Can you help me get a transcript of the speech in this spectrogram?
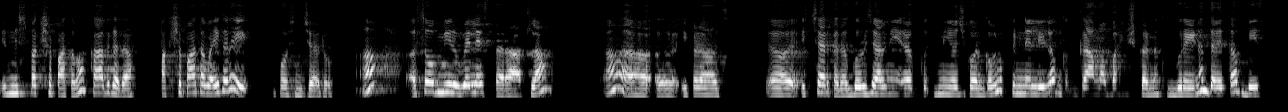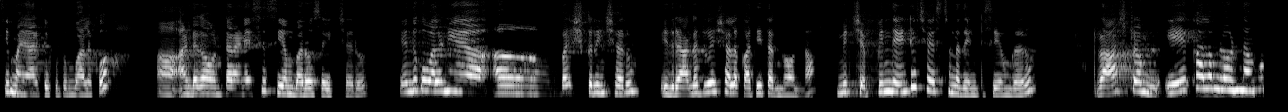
ఇది నిష్పక్షపాతమా? కాదు కదా. పక్షపాత వైఖరి పోషించారు. ఆ? సో మీరు వెళ్ళేస్తారా అట్లా? ఆ, ఇక్కడ ఇచ్చారు కదా గురుజాల నియోజకవర్గంలో పిన్నెల్లిలో గ్రామ బహిష్కరణకు గురైన దళిత బీసీ మైనారిటీ కుటుంబాలకు ఆ, అండగా ఉంటారనేసి సీఎం భరోసా ఇచ్చారు. ఎందుకు వాళ్ళని ఆ, బహిష్కరించారు? ఇది రాగద్వేషాలకు అతీతంగా ఉందా? మీరు చెప్పింది ఏంటి చేస్తున్నది ఏంటి సీఎం గారు? రాష్ట్రం ఏ కాలంలో ఉన్నాము?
